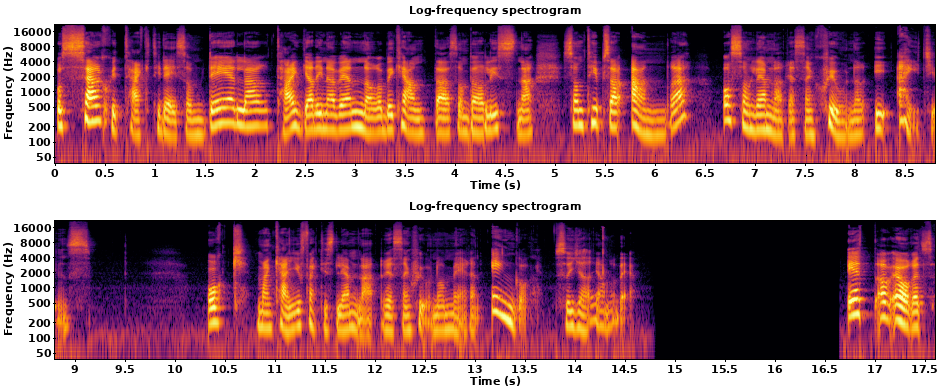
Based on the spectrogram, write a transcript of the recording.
Och särskilt tack till dig som delar, taggar dina vänner och bekanta som bör lyssna, som tipsar andra och som lämnar recensioner i iTunes. Och man kan ju faktiskt lämna recensioner mer än en gång, så gör gärna det. Ett av årets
